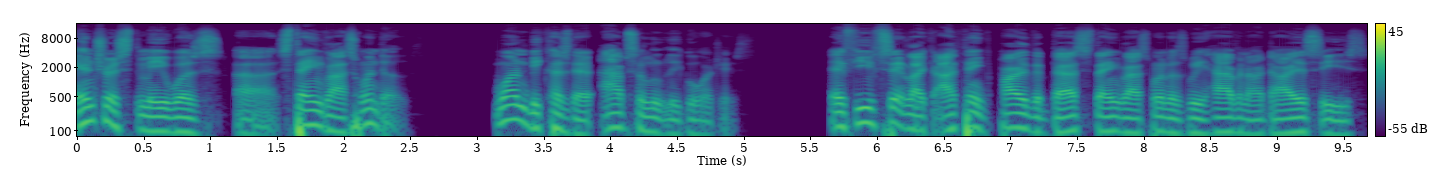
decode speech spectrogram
interested me was uh, stained glass windows. One, because they're absolutely gorgeous. If you see, like, I think probably the best stained glass windows we have in our diocese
